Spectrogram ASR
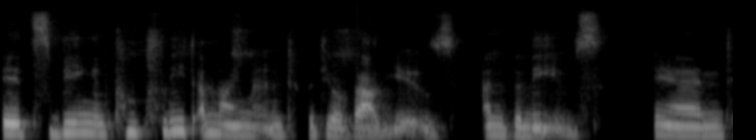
It's being in complete alignment with your values and beliefs. And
